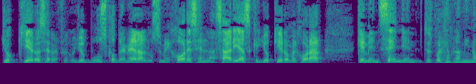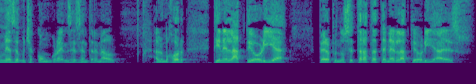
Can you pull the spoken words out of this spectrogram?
yo quiero ese reflejo. Yo busco tener a los mejores en las áreas que yo quiero mejorar, que me enseñen. Entonces, por ejemplo, a mí no me hace mucha congruencia ese entrenador. A lo mejor tiene la teoría, pero pues no se trata de tener la teoría, es,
